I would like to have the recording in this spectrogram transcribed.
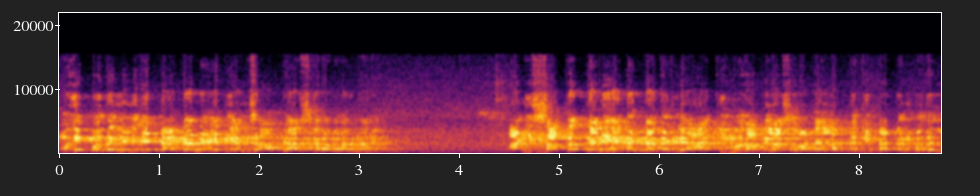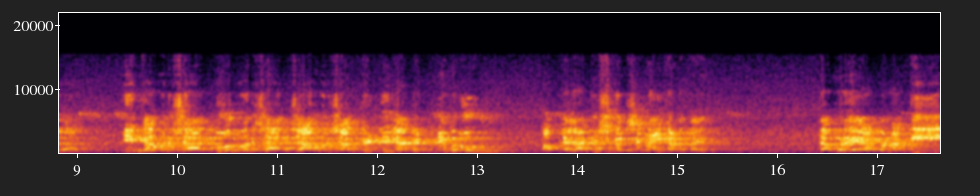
मग हे बदललेले जे पॅटर्न आहेत यांचा अभ्यास करावा लागणार आहे. आणि सातत्याने ह्या घटना घडल्या की मग आपल्याला असं वाटायला लागतं की पॅटर्न बदलला. एका वर्षात दोन वर्षात चार वर्षात घडलेल्या घटनेवरून आपल्याला निष्कर्ष नाही काढता येत. त्यामुळे आपण अगदी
